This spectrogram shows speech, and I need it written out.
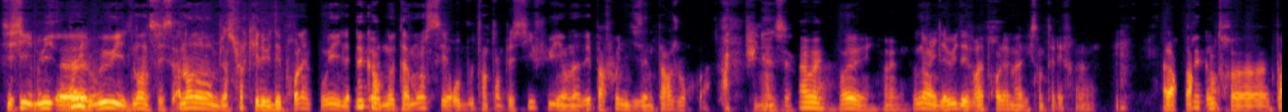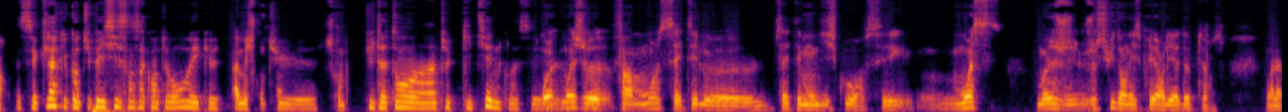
si, si, lui, euh, Ah oui. oui, oui, non, c'est ça. Non, non, non, bien sûr qu'il a eu des problèmes. Oui, il a D'accord. euh, notamment ses reboots intempestifs. Lui, il en avait parfois une dizaine par jour, quoi. Ah, punaise. Ah ouais. Ouais, ouais, ouais. Non, il a eu des vrais problèmes avec son téléphone. ouais. Alors par contre, euh, par C'est clair que quand tu payes 650 euros et que ah mais je comprends, tu, je comprends. tu t'attends à un truc qui tienne, quoi. C'est, Moi, moi, je, enfin, moi, ça a été le, ça a été mon discours. C'est, moi, c'est- moi, je, je suis dans l'esprit early adopters. Voilà.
